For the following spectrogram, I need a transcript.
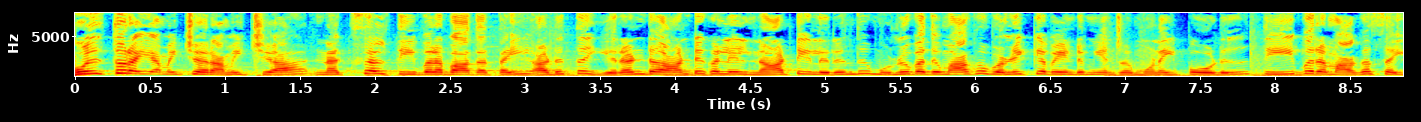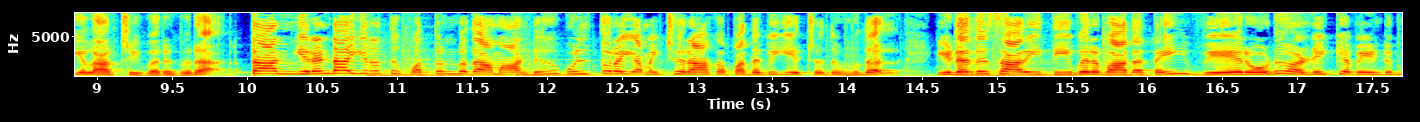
உள்துறை அமைச்சர் அமித்ஷா நக்சல் தீவிரவாதத்தை அடுத்த இரண்டு ஆண்டுகளில் நாட்டிலிருந்து முழுவதுமாக ஒழிக்க வேண்டும் என்ற முனைப்போடு தீவிரமாக செயலாற்றி வருகிறார். தான் இரண்டாயிரத்து பத்தொன்பதாம் ஆண்டு உள்துறை அமைச்சராக பதவியேற்றது முதல் இடதுசாரி தீவிரவாதத்தை வேரோடு அழிக்க வேண்டும்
